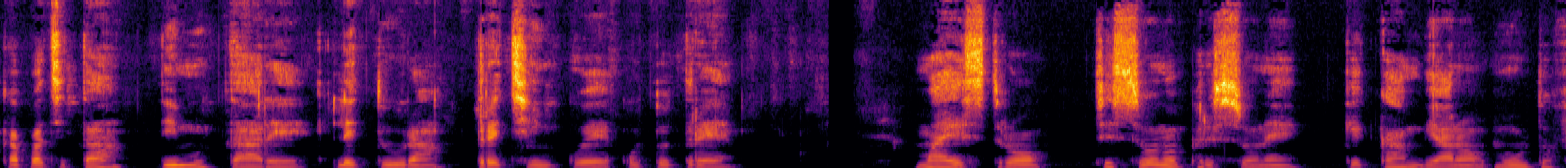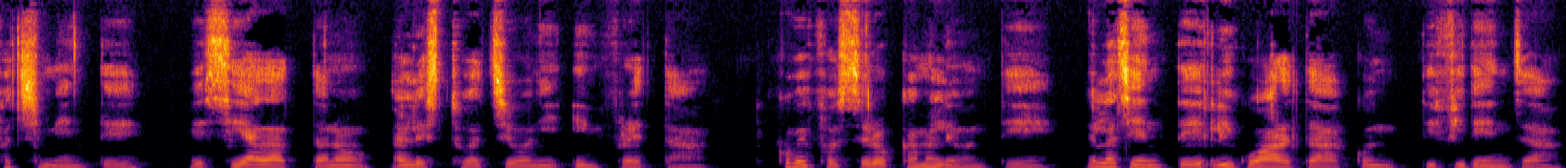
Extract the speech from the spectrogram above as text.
Capacità di mutare. Lettura 3583. Maestro, ci sono persone che cambiano molto facilmente e si adattano alle situazioni in fretta, come fossero camaleonti, e la gente li guarda con diffidenza.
